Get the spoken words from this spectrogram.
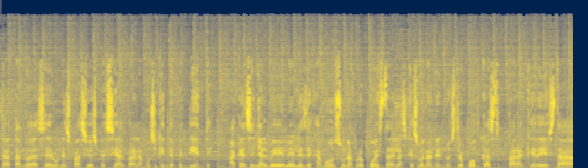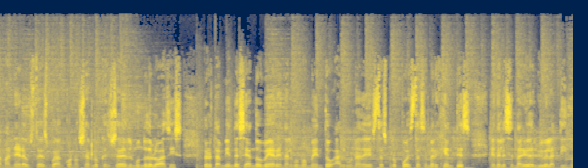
tratando de hacer un espacio especial para la música independiente. Acá en Señal BL les dejamos una propuesta de las que suenan en nuestro podcast para que de esta manera ustedes puedan conocer lo que sucede en el mundo del oasis, pero también deseando ver en algún momento alguna de estas propuestas emergentes en el escenario del Vive Latino.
